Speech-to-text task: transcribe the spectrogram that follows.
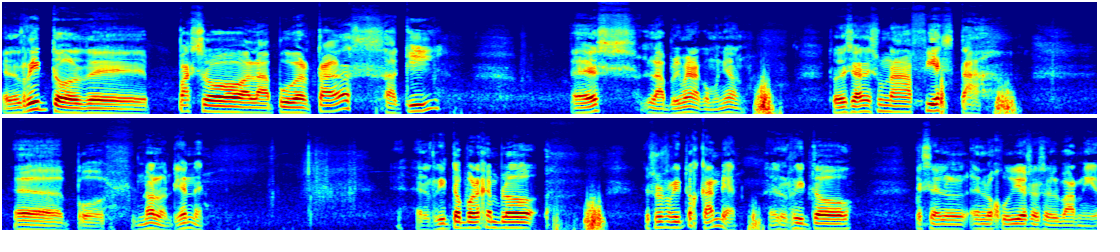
El rito de paso a la pubertad aquí es la primera comunión. Entonces si haces una fiesta, eh, pues no lo entienden. El rito, por ejemplo, esos ritos cambian. El rito es el, en los judíos es el Barney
